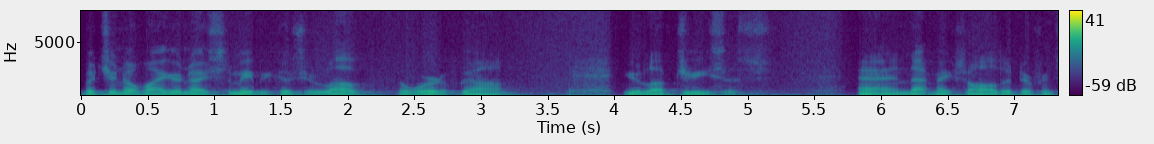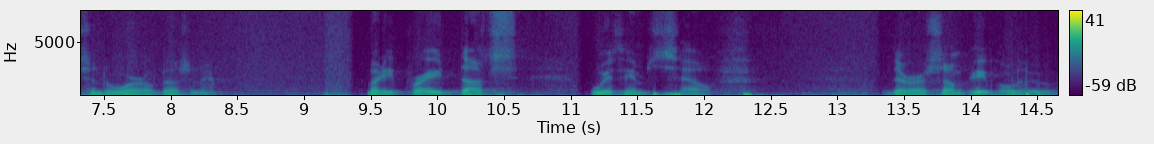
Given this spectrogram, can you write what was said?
But you know why you're nice to me? Because you love the Word of God. You love Jesus. And that makes all the difference in the world, doesn't it? But he prayed thus with himself. There are some people who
